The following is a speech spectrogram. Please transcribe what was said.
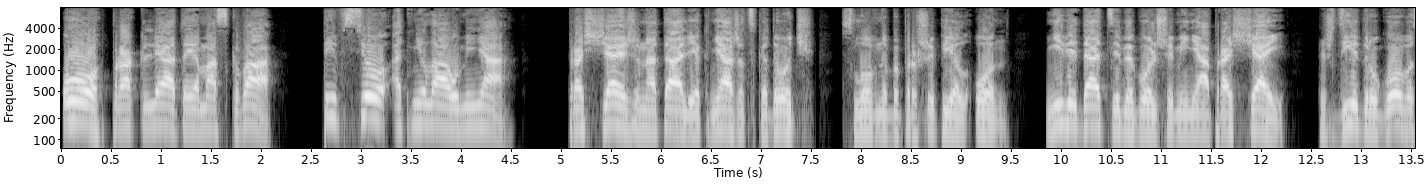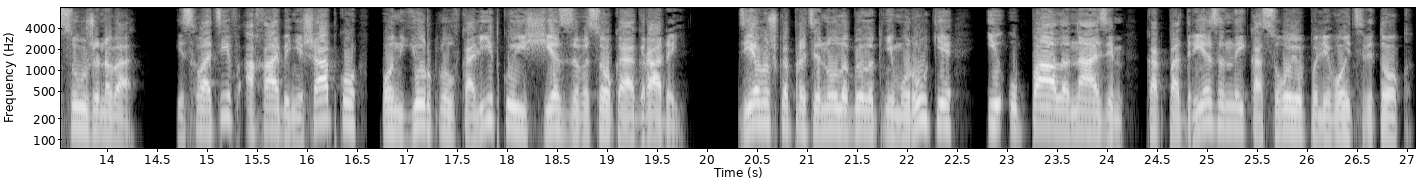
«О, проклятая Москва! Ты все отняла у меня! «Прощай же, Наталья, княжецка дочь!» Словно бы прошипел он. «Не видать тебе больше меня, прощай! Жди другого суженого!» И, схватив Ахабине шапку, он юркнул в калитку и исчез за высокой оградой. Девушка протянула было к нему руки и упала на земь, как подрезанный косою полевой цветок.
